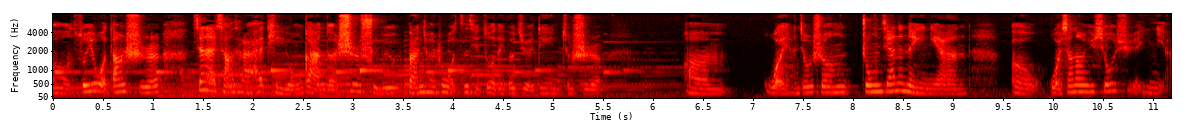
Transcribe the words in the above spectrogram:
嗯，所以我当时现在想起来还挺勇敢的，是属于完全是我自己做的一个决定，就是，嗯，我研究生中间的那一年，呃，我相当于休学一年，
